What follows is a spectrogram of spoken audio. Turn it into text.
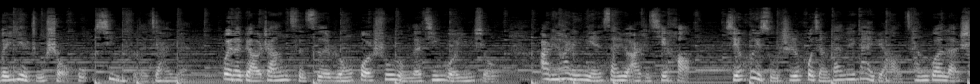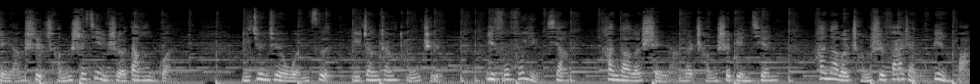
为业主守护幸福的家园。为了表彰此次荣获殊荣的巾帼英雄，二零二零年三月二十七号，协会组织获奖单位代表参观了沈阳市城市建设档案馆。一卷卷文字，一张张图纸，一幅幅影像，看到了沈阳的城市变迁，看到了城市发展的变化，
